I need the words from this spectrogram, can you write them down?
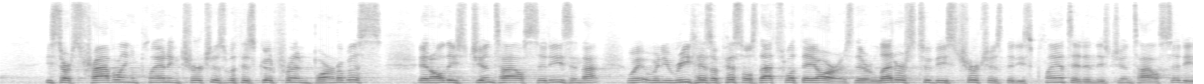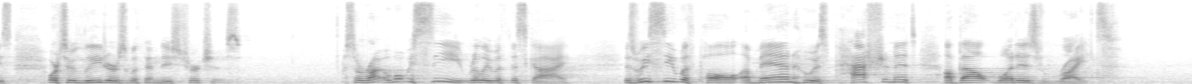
He starts traveling and planting churches with his good friend Barnabas in all these Gentile cities. And that, when you read his epistles, that's what they are, is they're letters to these churches that he's planted in these Gentile cities or to leaders within these churches. So what we see really with this guy is we see with Paul a man who is passionate about what is right.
